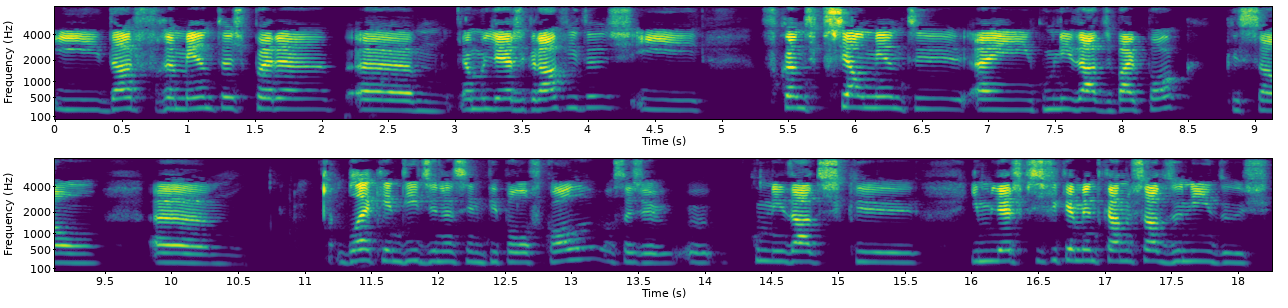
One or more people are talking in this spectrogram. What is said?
e dar ferramentas para uh, a mulheres grávidas e focando especialmente em comunidades BIPOC, que são uh, Black, Indigenous and People of Color, ou seja, uh, comunidades que e mulheres especificamente cá nos Estados Unidos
